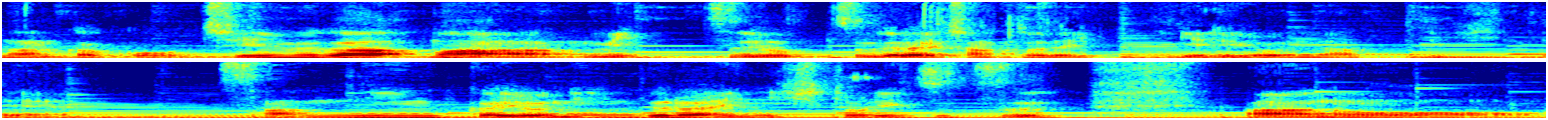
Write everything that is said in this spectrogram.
なんかこうチームがまあ3つ4つぐらいちゃんとできるようになってきて3人か4人ぐらいに1人ずつあの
